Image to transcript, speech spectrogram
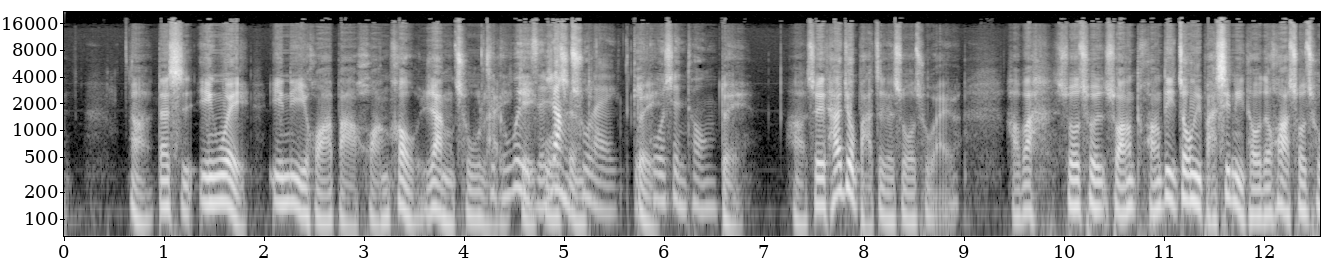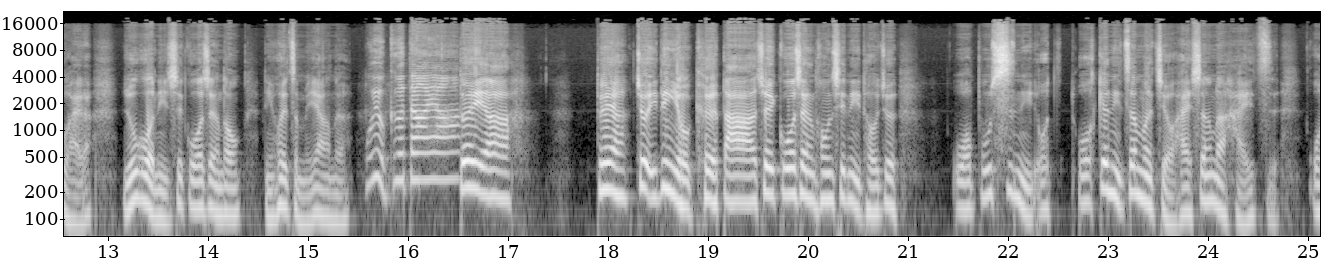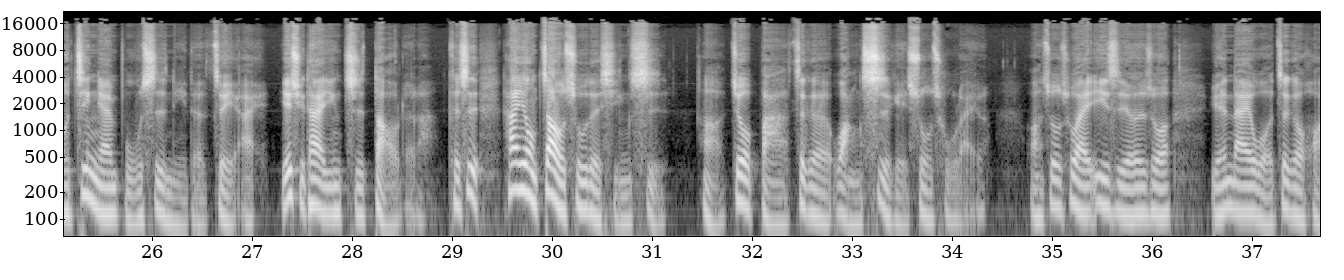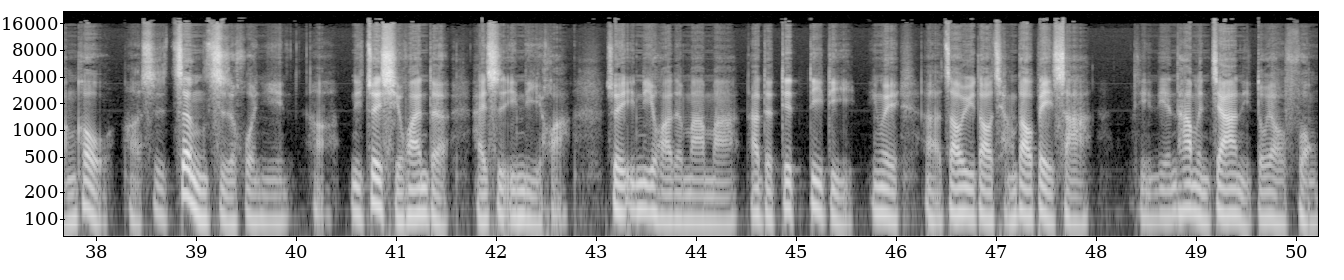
啊。但是因为殷丽华把皇后让出来，这个位置让出来给郭圣通，对，啊，所以他就把这个说出来了。好吧，说出皇皇帝终于把心里头的话说出来了。如果你是郭圣通，你会怎么样呢？我有疙瘩呀。对呀，对呀，就一定有疙瘩啊。所以郭圣通心里头就，我不是你，我我跟你这么久，还生了孩子，我竟然不是你的最爱。也许他已经知道了啦，可是他用诏书的形式啊，就把这个往事给说出来了。啊，说出来意思就是说。原来我这个皇后啊是政治婚姻啊，你最喜欢的还是阴丽华，所以阴丽华的妈妈，她的弟弟弟因为啊遭遇到强盗被杀，你连他们家你都要封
